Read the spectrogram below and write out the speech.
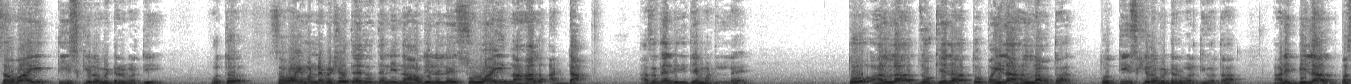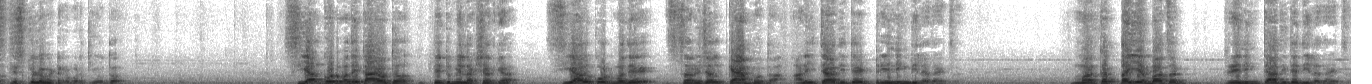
सवाई तीस किलोमीटरवरती होतं. सवाई म्हणण्यापेक्षा त्याचं त्यांनी नाव दिलेलं आहे सोवाई नहाल अड्डा. असं त्यांनी तिथे म्हटलेलं आहे. तो हल्ला जो केला तो पहिला हल्ला होता. तो तीस किलोमीटरवरती होता. आणि बिलाल पस्तीस किलोमीटरवरती होतं. सियालकोटमध्ये काय होतं ते तुम्ही लक्षात घ्या. सियालकोटमध्ये सर्जल कॅम्प होता आणि त्या तिथे ट्रेनिंग दिलं जायचं. मरकत तय्यबाचं ट्रेनिंग त्या तिथे दिलं जायचं.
